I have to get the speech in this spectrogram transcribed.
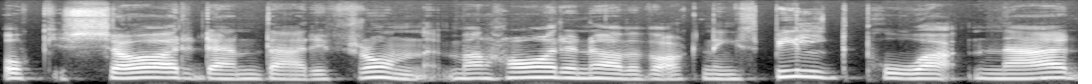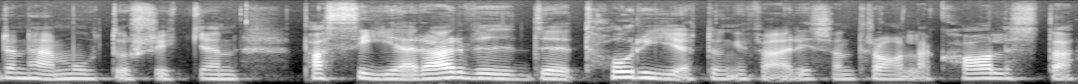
och kör den därifrån. Man har en övervakningsbild på när den här motorcykeln passerar vid torget ungefär i centrala Karlstad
